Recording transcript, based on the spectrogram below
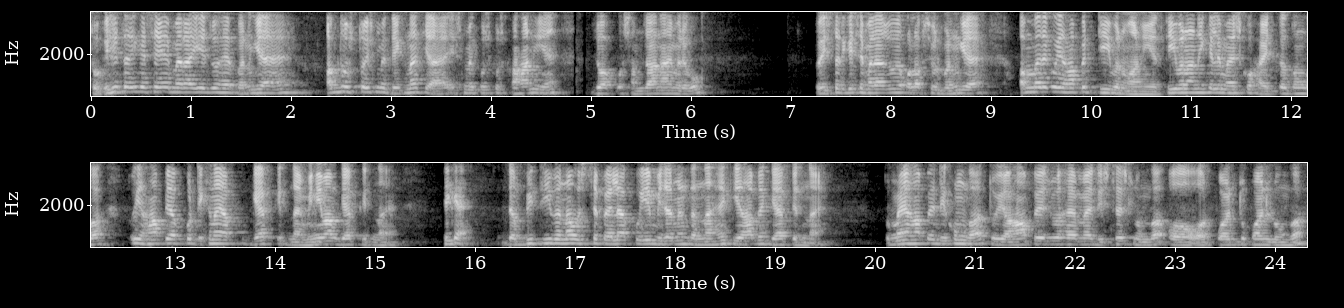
तो इसी तरीके से मेरा ये जो है बन गया है। अब दोस्तों इसमें देखना क्या है? इसमें कुछ कुछ कहानी है जो आपको समझाना है मेरे को। तो इस तरीके से मेरा जो है कोलाप्सिबल बन गया है। अब मेरे को यहाँ पे टी बनवानी है। टी बनाने के लिए मैं इसको हाइट कर दूँगा। तो यहाँ पे आपको देखना है, आपको गैप कितना है मिनिमम गैप कितना है। ठीक है? जब भी टी बनाओ इससे पहले आपको ये मेज़रमेंट करना है कि यहाँ पे गैप कितना है। तो मैं यहाँ पे देखूँगा तो यहाँ पे जो है मैं डिस्टेंस लूँगा और पॉइंट टू पॉइंट लूँगा।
